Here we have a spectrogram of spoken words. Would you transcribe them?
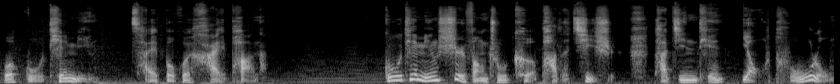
我古天明才不会害怕呢。古天明释放出可怕的气势，他今天要屠龙。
